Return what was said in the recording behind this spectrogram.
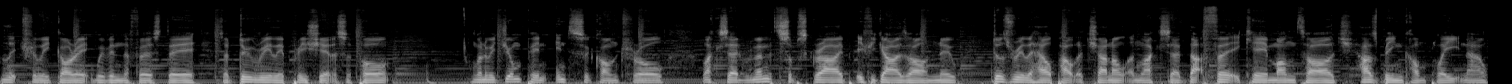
literally got it within the first day so I do really appreciate the support I'm going to be jumping into some control. Like I said, remember to subscribe if you guys are new. Does really help out the channel. And like I said, that 30k montage has been complete now.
